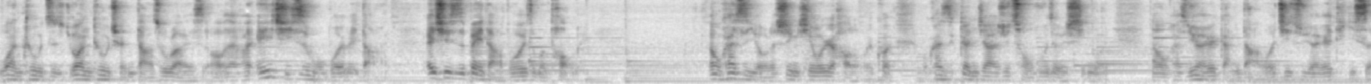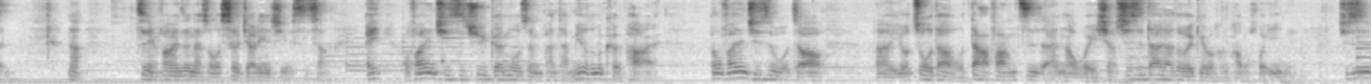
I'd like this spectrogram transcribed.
万兔子万兔拳打出来的时候，才发现，哎，其实我不会被打，哎，其实被打不会这么痛，哎。那我开始有了信心，我越好的回馈，我开始更加的去重复这个行为，然后我开始越来越敢打，我的技术越来越提升。那这点放在在那时候社交练习的事上，哎，我发现其实去跟陌生人攀谈没有那么可怕，哎，然后我发现其实我只要呃有做到我大方自然，然后微笑，其实大家都会给我很好的回应，哎，其实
